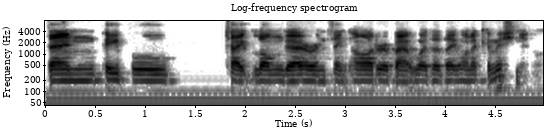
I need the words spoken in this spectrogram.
then people take longer and think harder about whether they want to commission it or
